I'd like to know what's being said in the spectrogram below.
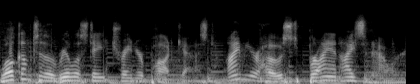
Welcome to the Real Estate Trainer Podcast. I'm your host, Brian Icenhower.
